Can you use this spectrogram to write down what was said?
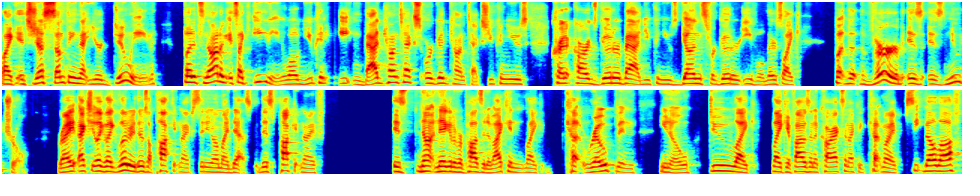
Like it's just something that you're doing but it's not a, it's like eating. Well you can eat in bad context or good context. You can use credit cards good or bad. You can use guns for good or evil. There's like but the, the verb is is neutral right? Actually like like literally there's a pocket knife sitting on my desk. This pocket knife is not negative or positive. I can like cut rope and you know do like like if i was in a car accident i could cut my seatbelt off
